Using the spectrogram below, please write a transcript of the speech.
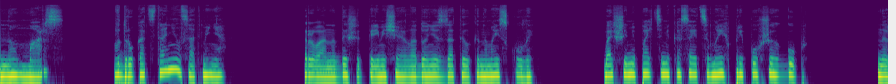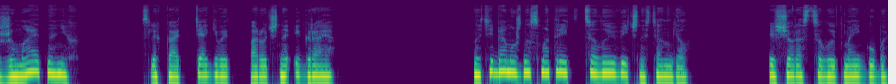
Но Марс вдруг отстранился от меня. Рвано дышит, перемещая ладони с затылка на мои скулы. большими пальцами касается моих припухших губ, нажимает на них, слегка оттягивает, порочно играя. На тебя можно смотреть целую вечность, ангел. Еще раз целует мои губы.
